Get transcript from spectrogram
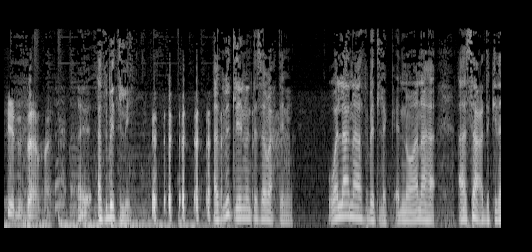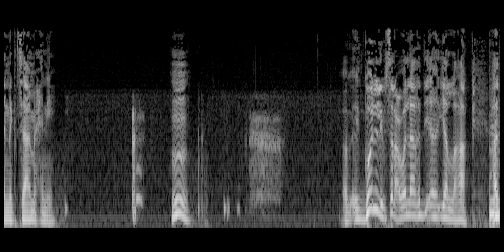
أكيد مسامحك أثبت لي. أثبت لي إنه أنت سامحتني. ولا أنا أثبت لك إنه أنا أساعدك كذا إنك تسامحني. امم قول لي بسرعة ولا أغدي... يلا ها. هذه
